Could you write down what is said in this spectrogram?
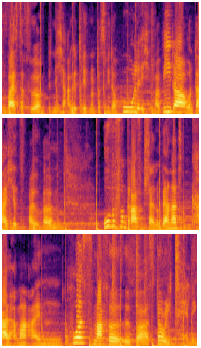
Du weißt, dafür bin ich ja angetreten und das wiederhole ich immer wieder. Und da ich jetzt bei ähm, Uwe von Grafenstein und Bernhard Karlhammer einen Kurs mache über Storytelling,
